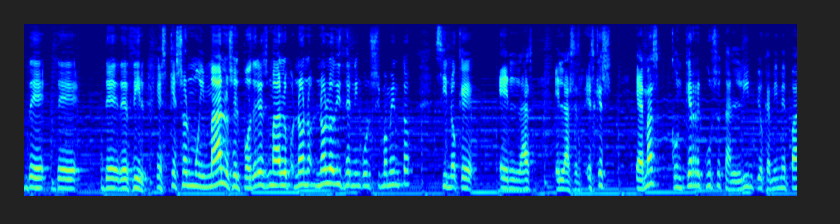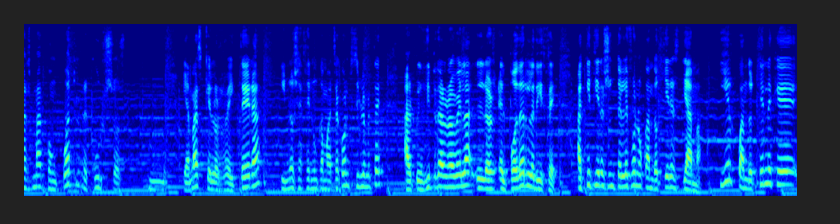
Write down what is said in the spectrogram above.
de, de, de, decir es que son muy malos el poder es malo no no, no lo dice en ningún momento sino que en las en las es que es, y además con qué recurso tan limpio que a mí me pasma con cuatro recursos y además que los reitera y no se hace nunca machacón, simplemente al principio de la novela los, el poder le dice, aquí tienes un teléfono, cuando quieres llama. Y él cuando tiene que,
